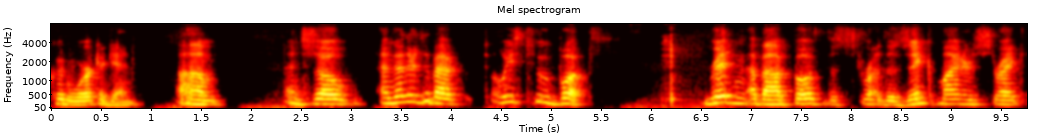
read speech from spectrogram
couldn't work again. Um, and so, and then there's about at least two books written about both the stri- the zinc miners strike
